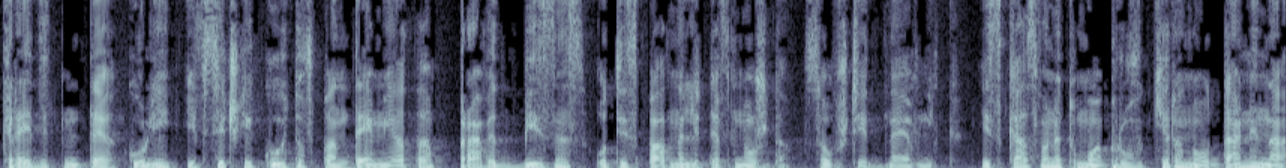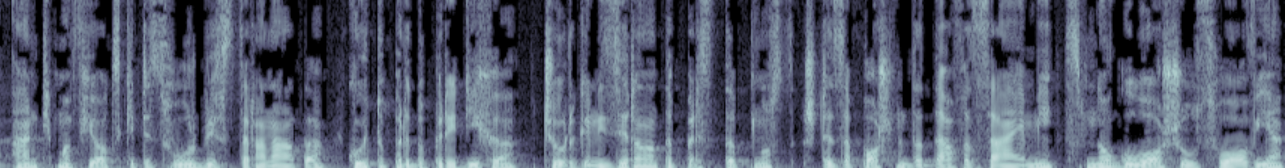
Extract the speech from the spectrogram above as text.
кредитните акули и всички, които в пандемията правят бизнес от изпадналите в нужда, съобщи Дневник. Изказването му е провокирано от данни на антимафиотските служби в страната, които предупредиха, че организираната престъпност ще започне да дава заеми с много лоши условия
